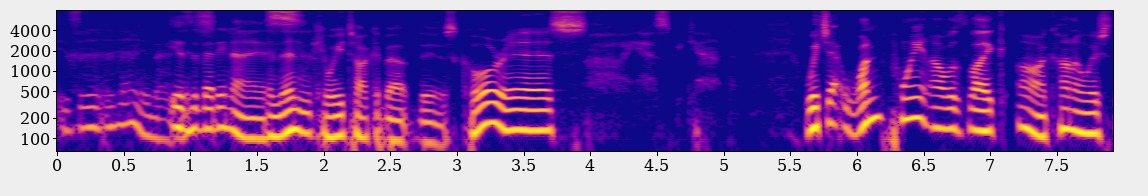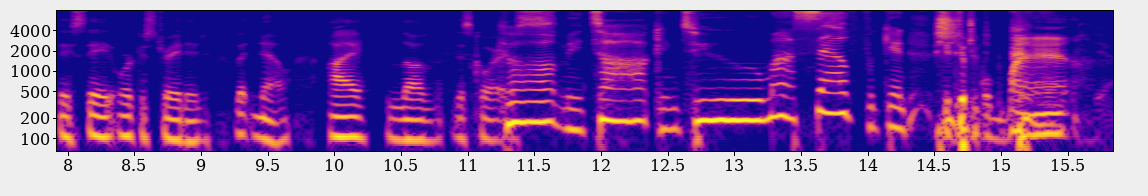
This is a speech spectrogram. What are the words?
Is it very nice? Is it very nice. And then can we talk about this chorus? Oh, yes, we can. which at one point I was like, oh, I kind of wish they stayed orchestrated. But no, I love this chorus. Got me talking to myself again. yeah.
